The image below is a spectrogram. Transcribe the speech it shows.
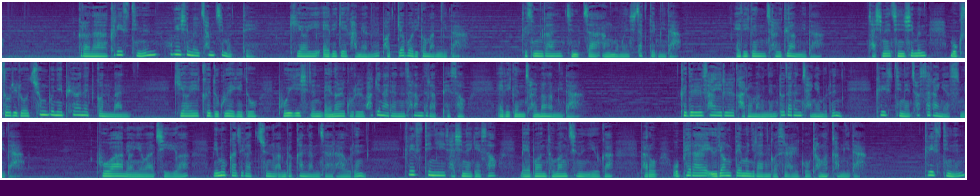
그러나 크리스틴은 호기심을 참지 못해 기어이 에릭의 가면을 벗겨버리고 맙니다. 그 순간 진짜 악몽은 시작됩니다. 에릭은 절규합니다. 자신의 진심은 목소리로 충분히 표현했건만 기어이 그 누구에게도 보이기 싫은 맨 얼굴을 확인하려는 사람들 앞에서 에릭은 절망합니다. 그들 사이를 가로막는 또 다른 장애물은 크리스틴의 첫사랑이었습니다. 부와 명예와 지위와 미모까지 갖춘 완벽한 남자 라울은 크리스틴이 자신에게서 매번 도망치는 이유가 바로 오페라의 유령 때문이라는 것을 알고 경악합니다. 크리스틴은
